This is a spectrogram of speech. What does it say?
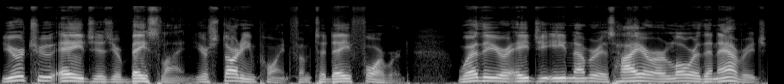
Your true age is your baseline, your starting point from today forward. Whether your AGE number is higher or lower than average,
